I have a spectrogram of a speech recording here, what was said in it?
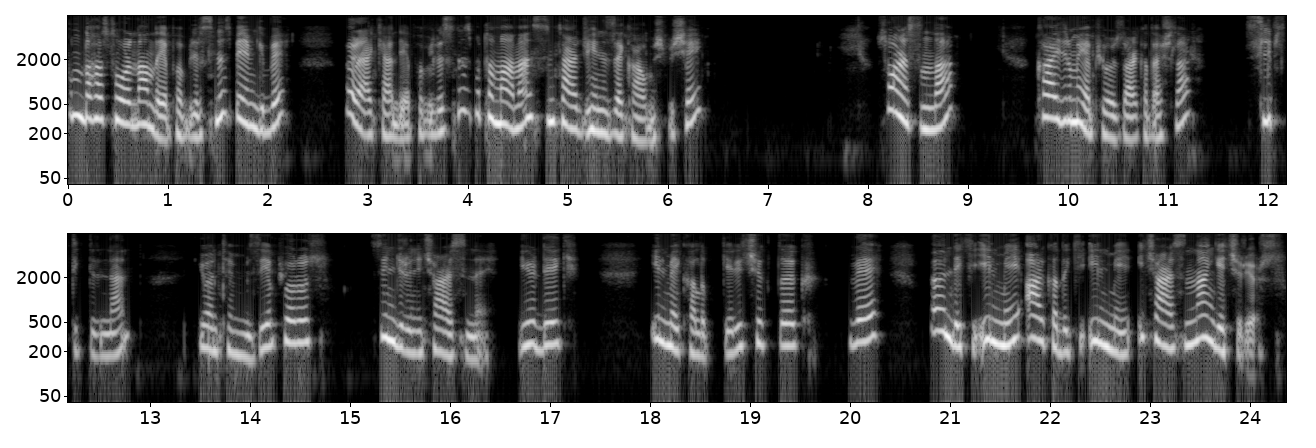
Bunu daha sonradan da yapabilirsiniz. Benim gibi örerken de yapabilirsiniz. Bu tamamen sizin tercihinize kalmış bir şey. Sonrasında kaydırma yapıyoruz arkadaşlar. Slip stick denilen yöntemimizi yapıyoruz. Zincirin içerisine girdik. ilmek alıp geri çıktık ve öndeki ilmeği arkadaki ilmeğin içerisinden geçiriyoruz.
